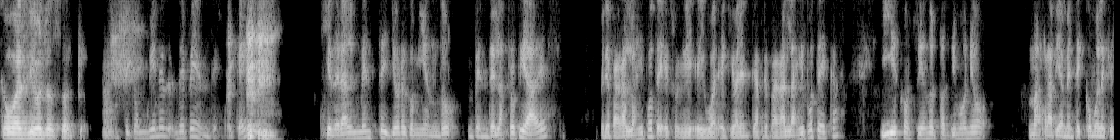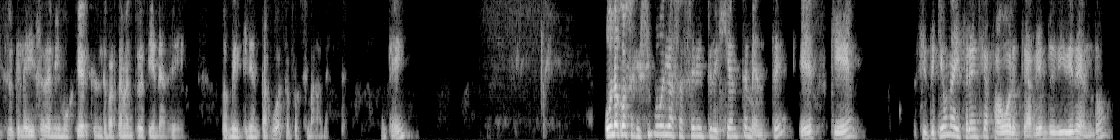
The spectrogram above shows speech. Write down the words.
como decimos nosotros. Te conviene, depende, ¿ok? Generalmente yo recomiendo vender las propiedades, prepagar las hipotecas, eso es igual, equivalente a prepagar las hipotecas, y ir construyendo el patrimonio más rápidamente, como el ejercicio que le hice de mi mujer, que el departamento que tiene de 2.500 UF aproximadamente. ¿Ok? Una cosa que sí podrías hacer inteligentemente es que si te queda una diferencia a favor entre arriendo y dividendo,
